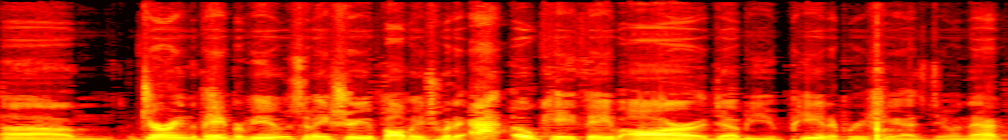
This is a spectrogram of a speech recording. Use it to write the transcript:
um, during the pay-per-view. So make sure you follow me on Twitter at OKFabeRWP and appreciate you guys doing that.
